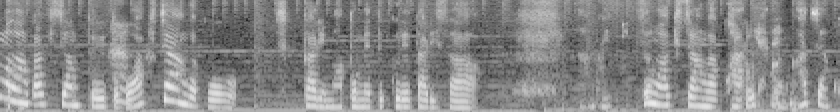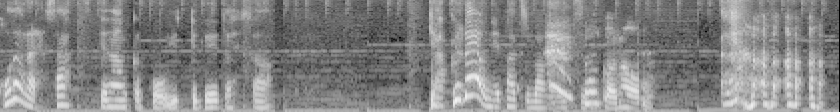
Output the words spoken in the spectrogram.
もなんかあきちゃんというと、こう、あきちゃんがこう、しっかりまとめてくれたりさ、なんかいつもあきちゃんがこう、いやでもあきちゃんこうだからさ、つってなんかこう言ってくれたしさ、逆だよね、立場がいつも。そうかな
